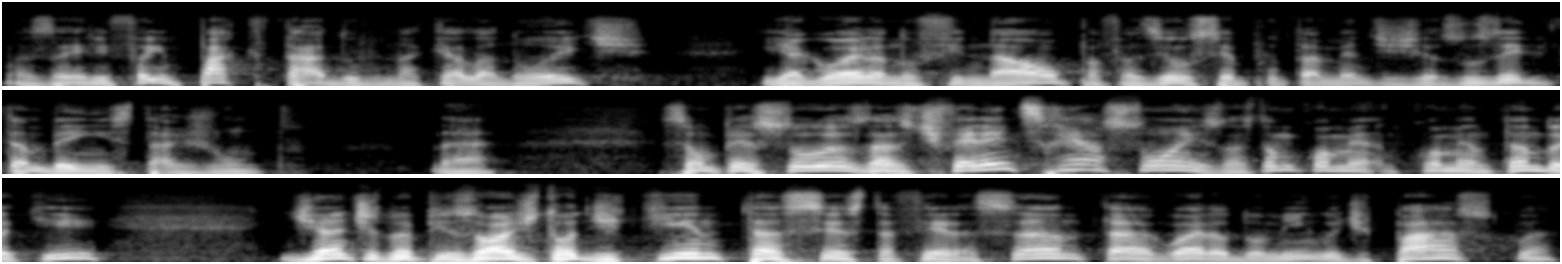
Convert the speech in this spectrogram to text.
mas ele foi impactado naquela noite. E agora, no final, para fazer o sepultamento de Jesus, ele também está junto, né? São pessoas das diferentes reações. Nós estamos comentando aqui, diante do episódio todo de quinta, sexta-feira santa, agora domingo de Páscoa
